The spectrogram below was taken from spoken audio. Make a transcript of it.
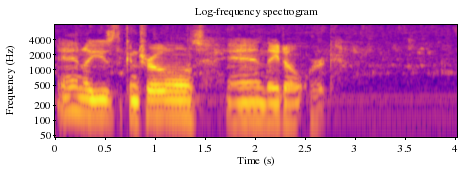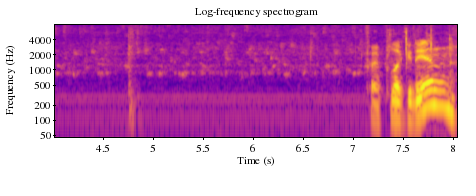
And I'll use the controls and they don't work. If I plug it in,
